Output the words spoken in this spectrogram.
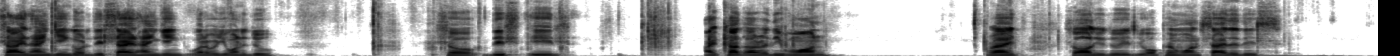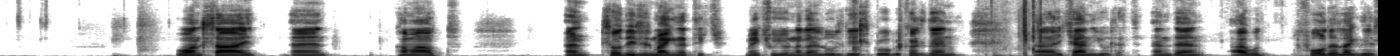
side hanging or this side hanging, whatever you want to do. So this is, I cut already one, right? So all you do is you open one side of this, one side and come out. And so this is magnetic. Make sure you're not going to lose this screw because then uh, you can't use it. And then I would fold it like this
